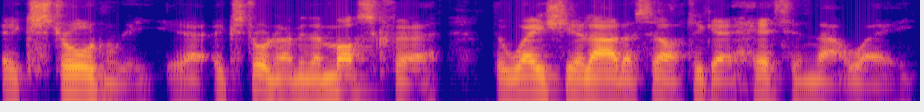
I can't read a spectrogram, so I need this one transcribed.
extraordinary, yeah, extraordinary. I mean, the mosque Moskva, the way she allowed herself to get hit in that way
